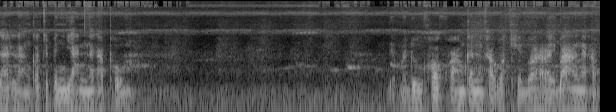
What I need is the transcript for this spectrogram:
ด้านหลังก็จะเป็นยันนะครับผม เดี๋ยวมาดูข้อความกันนะครับ ว่าเขียนว่าอะไรบ้างนะครับ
